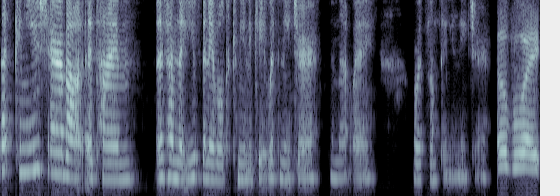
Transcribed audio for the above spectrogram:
But can you share about a time, a time that you've been able to communicate with nature in that way or with something in nature? Oh boy.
